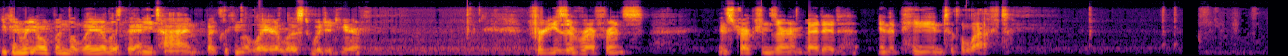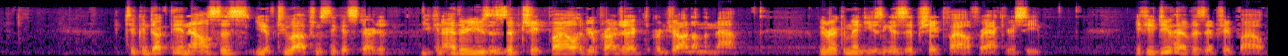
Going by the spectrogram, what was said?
You can reopen the layer list at any time by clicking the layer list widget here. For ease of reference, instructions are embedded in the pane to the left. To conduct the analysis, you have two options to get started. You can either use a zip shapefile of your project or draw it on the map. We recommend using a zip shapefile for accuracy. If you do have a zip shapefile,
